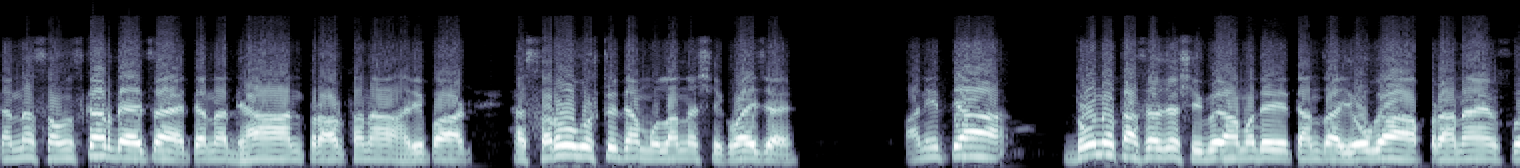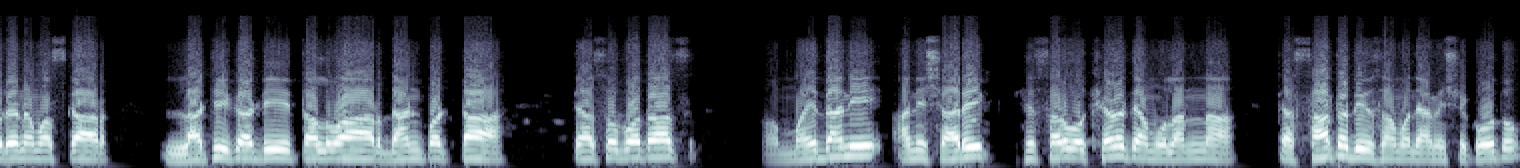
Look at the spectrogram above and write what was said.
त्यांना संस्कार द्यायचा आहे त्यांना ध्यान प्रार्थना हरिपाठ ह्या सर्व गोष्टी त्या मुलांना शिकवायच्या आहे. आणि त्या दोन तासाच्या शिबिरामध्ये त्यांचा योगा प्राणायाम सूर्यनमस्कार लाठीकाठी तलवार दांडपट्टा त्यासोबतच मैदानी आणि शारीरिक हे सर्व खेळ त्या मुलांना त्या सात दिवसामध्ये आम्ही शिकवतो.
